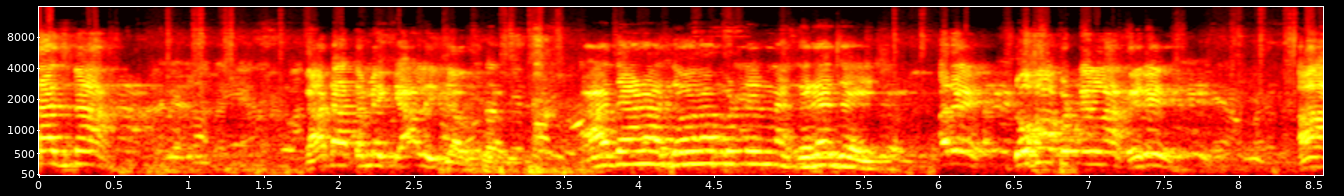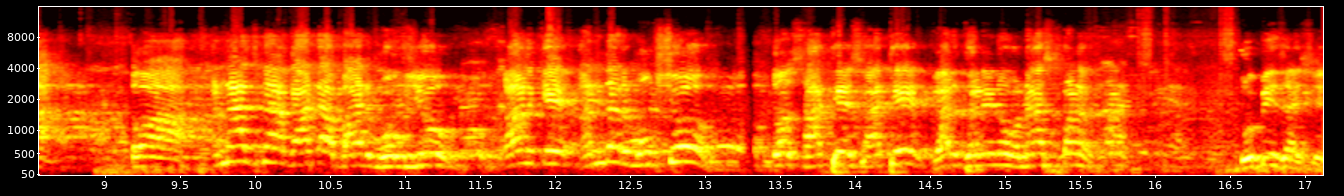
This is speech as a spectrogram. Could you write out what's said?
અનાજના ગાડા તમે ક્યાં લઈ જાવ છો? આ દાણા દોહા પટેલ ના ઘરે જાય છે. અરે ડોહા પટેલના ઘરે? હા તો આ અનાજના ગાડા બહાર મોકજો કારણ કે અંદર મૂકશો તો સાથે સાથે ઘર ધણીનો અનાજ પણ ડૂબી જાય છે.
